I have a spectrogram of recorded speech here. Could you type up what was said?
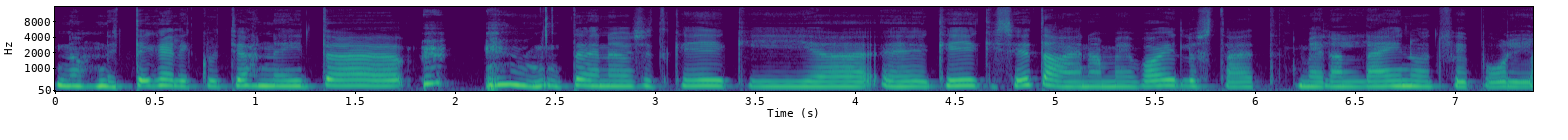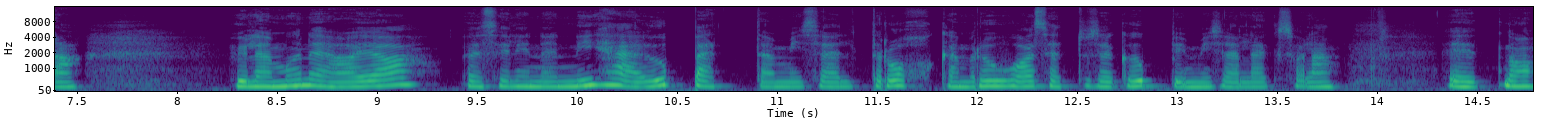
noh, nüüd tegelikult jah, neid äh, tõenäoliselt keegi, äh, keegi seda enam ei vaidlusta, et, meil on läinud võib-olla üle mõne aja selline nihe õpetamiselt rohkem rõhuasetusega õppimisele, eks ole. et noh,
